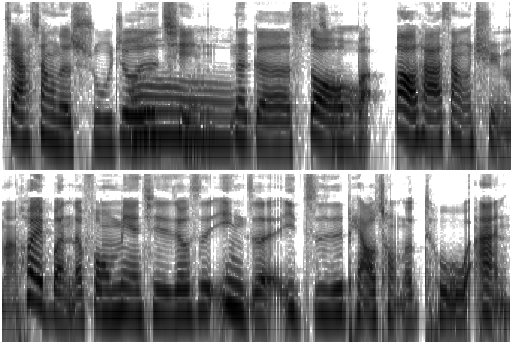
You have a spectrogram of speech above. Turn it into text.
架上的书，就是请哦那个手抱抱他上去嘛。绘本的封面其实就是印着一只瓢虫的图案，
